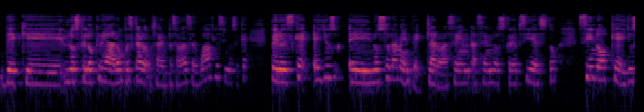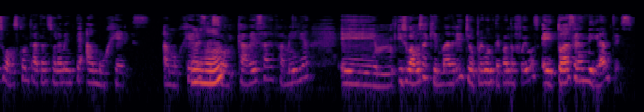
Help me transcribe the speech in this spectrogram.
de que los que lo crearon, pues claro, o sea, empezaron a hacer waffles y no sé qué, pero es que ellos eh, no solamente, claro, hacen, hacen los crepes y esto, sino que ellos, vamos, contratan solamente a mujeres, a mujeres que son cabeza de familia, eh, y subamos aquí en Madrid, yo pregunté cuando fuimos, eh, todas eran migrantes.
